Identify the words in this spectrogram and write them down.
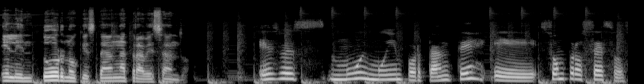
el entorno que están atravesando? Eso es muy, muy importante. Eh, son procesos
